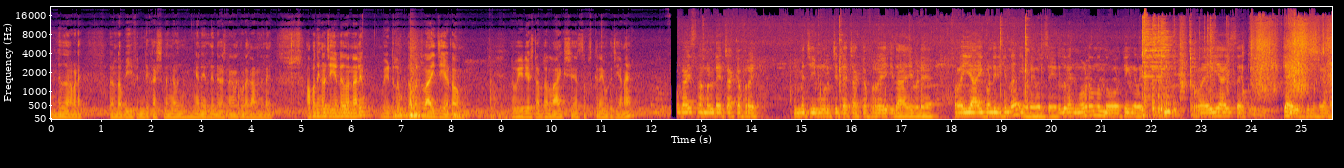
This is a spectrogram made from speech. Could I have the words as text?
എന്റെത് അവിടെ. ഇതുണ്ടോ ബീഫിന്റെ കഷ്ണങ്ങൾ ഇങ്ങനെ ഇതിന്റെ കഷ്ണങ്ങളൊക്കെ ഇവിടെ കാണുന്നില്ലേ? അപ്പോൾ നിങ്ങൾ ചെയ്യേണ്ടതെന്ന് പറഞ്ഞാൽ വീട്ടിലും ഇതൊന്ന് ട്രൈ ചെയ്യാട്ടോ. വീഡിയോ ഇഷ്ടപ്പെട്ടാൽ ലൈക്ക് ഷെയർ സബ്സ്ക്രൈബ് ഒക്കെ ചെയ്യണേ. നമ്മളുടെ ചക്ക ഫ്രൈ ഇമ്മച്ചി മുറിച്ചിട്ട ചക്ക ഫ്രൈ ഇതാ ഇവിടെ ഫ്രൈ ആയിക്കൊണ്ടിരിക്കുന്നത് ഇവിടെ ഒരു സൈഡിൽ അങ്ങോട്ടൊന്ന് നോക്കി നിങ്ങൾ ഫ്രൈ ആയി സെറ്റ് ആയിരിക്കുന്നുണ്ട് കണ്ടോ?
